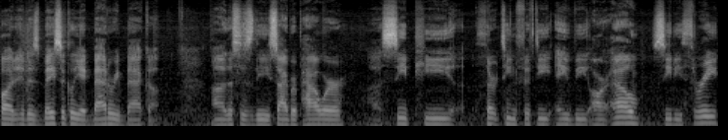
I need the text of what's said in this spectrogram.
but it is basically a battery backup. Uh, this is the CyberPower uh, CP1350 AVRL CD3.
